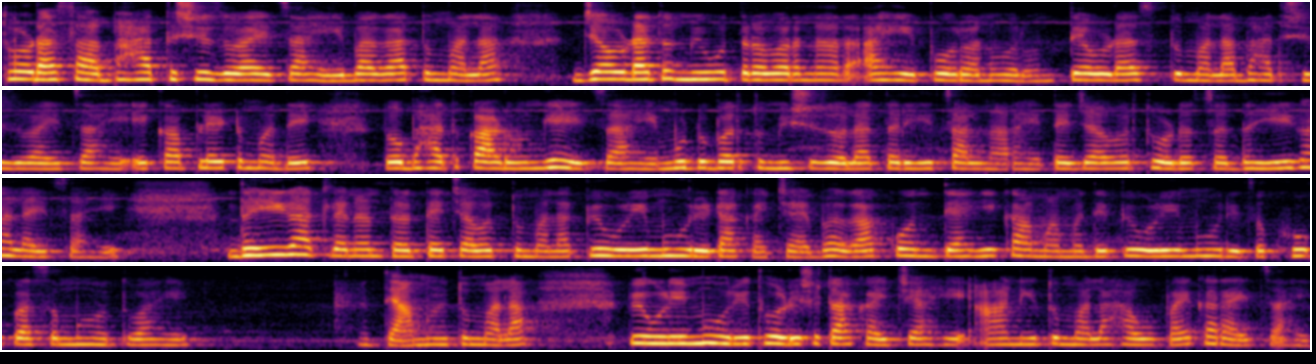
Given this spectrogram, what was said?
थोडासा भात शिजवायचा आहे. बघा तुम्हाला जेवढा तुम्ही उतरवणार आहे पोरांवरून तेवढाच तुम्हाला भात शिजवायचा आहे. एका प्लेटमध्ये तो भात काढून घ्यायचा आहे. मुठभर तुम्ही शिजवला तरीही चालणार आहे. त्याच्यावर थोडंसं दही घालायचं आहे. दही घातल्यानंतर त्याच्यावर तुम्हाला पिवळी मोहरी टाकायची आहे. बघा कोणत्याही कामामध्ये पिवळी मोहरीचं खूप असं महत्त्व आहे. त्यामुळे तुम्हाला पिवळी मोहरी थोडीशी टाकायची आहे आणि तुम्हाला हा उपाय करायचा आहे.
